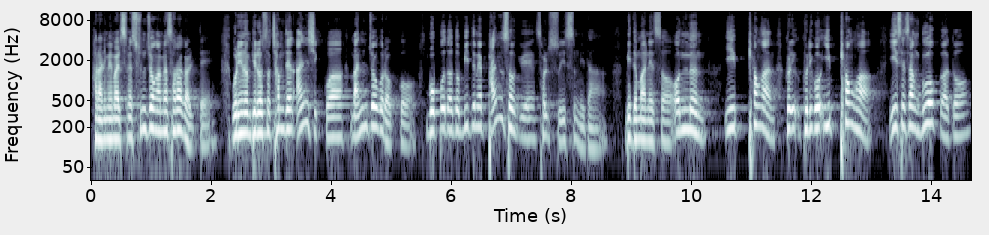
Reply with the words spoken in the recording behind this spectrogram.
하나님의 말씀에 순종하며 살아갈 때 우리는 비로소 참된 안식과 만족을 얻고 무엇보다도 믿음의 반석 위에 설 수 있습니다. 믿음 안에서 얻는 이 평안 그리고 이 평화 이 세상 무엇과도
